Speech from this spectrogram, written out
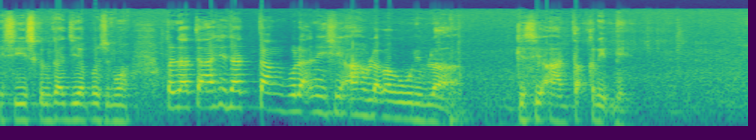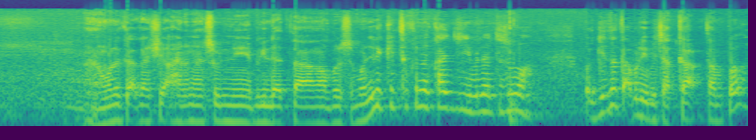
ISIS Kena kaji apa semua. Pada datang ISIS datang pula ni Syiah pula baru ni pula. Kesiah takrib ni ha, Mendekatkan syiah dengan sunni Pergi datang apa semua. Jadi kita kena kaji benda tu semua. Kita tak boleh bercakap tanpa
